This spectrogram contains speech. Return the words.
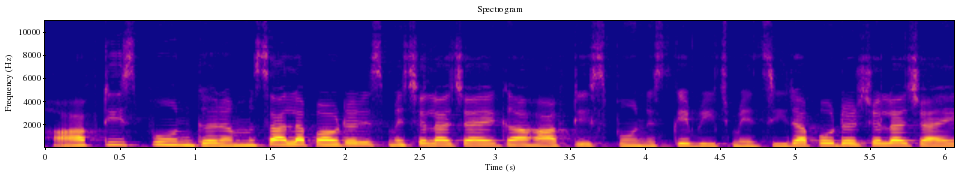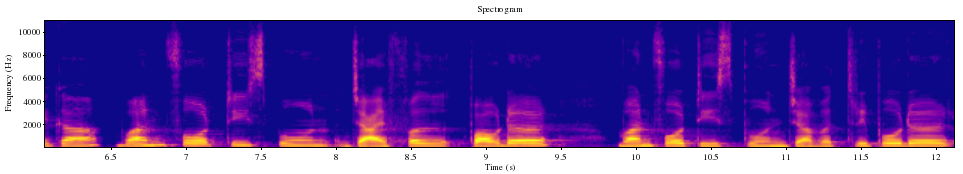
हाफ़ टी स्पून गरम मसाला पाउडर इसमें चला जाएगा, हाफ़ टी स्पून इसके बीच में ज़ीरा पाउडर चला जाएगा, वन फोर टी स्पून जायफल पाउडर वन फोर टी स्पून जावत्री पाउडर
